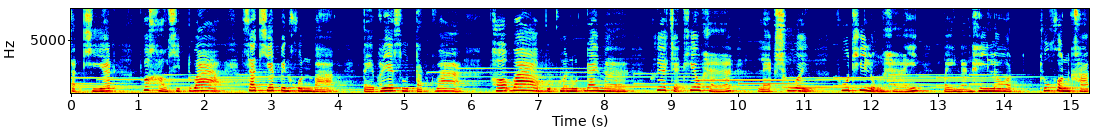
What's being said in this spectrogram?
สักเคียดพวกเขาคิดว่าสักเคียดเป็นคนบาป แต่พระเยซูตรัสว่า เพราะว่าบุตรมนุษย์ได้มา เพื่อจะเที่ยวหา และช่วยผู้ที่หลงหายไปนั้นให้รอด ทุกคนครับ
